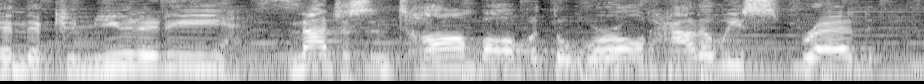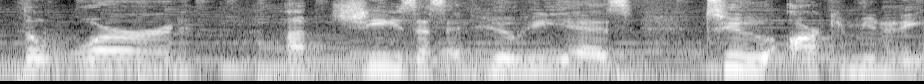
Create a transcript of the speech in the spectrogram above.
in the community, Yes. not just in Tomball, but the world. How do we spread the word of Jesus and who he is to our community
